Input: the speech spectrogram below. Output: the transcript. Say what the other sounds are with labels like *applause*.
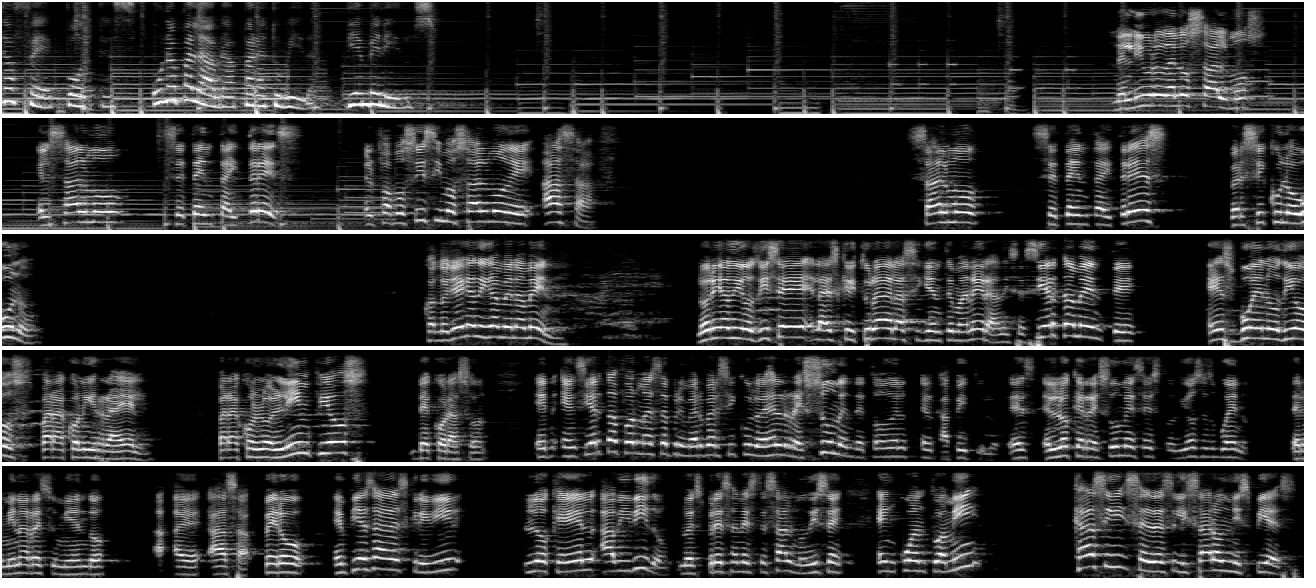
Café Podcast, una palabra para tu vida. Bienvenidos. En el libro de los Salmos, el Salmo 73, el famosísimo Salmo de Asaf. Salmo 73, versículo 1. Cuando llegue, dígame amén. Gloria a Dios. Dice la escritura de la siguiente manera. Dice, ciertamente es bueno Dios para con Israel, para con los limpios de corazón. En, cierta forma, este primer versículo es el resumen de todo el, capítulo. Es, lo que resume es esto. Dios es bueno. Termina resumiendo a Asa. Pero empieza a describir lo que él ha vivido, lo expresa en este salmo. Dice, en cuanto a mí, casi se deslizaron mis pies,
